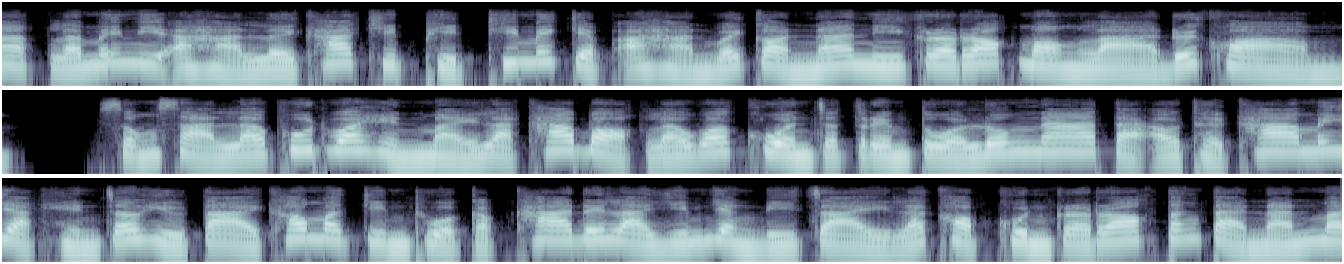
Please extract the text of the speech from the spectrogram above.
าก และไม่มีอาหารเลยข้าคิดผิดที่ไม่เก็บอาหารไว้ก่อนหน้านี้กระรอกมองลาด้วยความ สงสารแล้วพูดว่าเห็นไหมล่ะข้าบอกแล้วว่าควรจะเตรียมตัวล่วงหน้า แต่เอาเถิดข้าไม่อยากเห็นเจ้าหิวตายเข้ามากินถั่วกับข้าได้ลายยิ้มอย่างดีใจ และขอบคุณกระรอกตั้งแต่นั้นมา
